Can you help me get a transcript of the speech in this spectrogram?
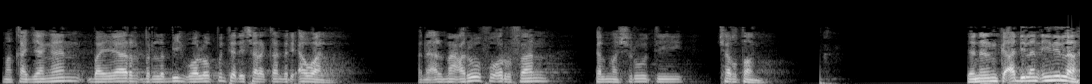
maka jangan bayar berlebih walaupun tidak disyaratkan dari awal. Karena al-ma'rufu urfan kal masyruti syartan. Dan dengan keadilan inilah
